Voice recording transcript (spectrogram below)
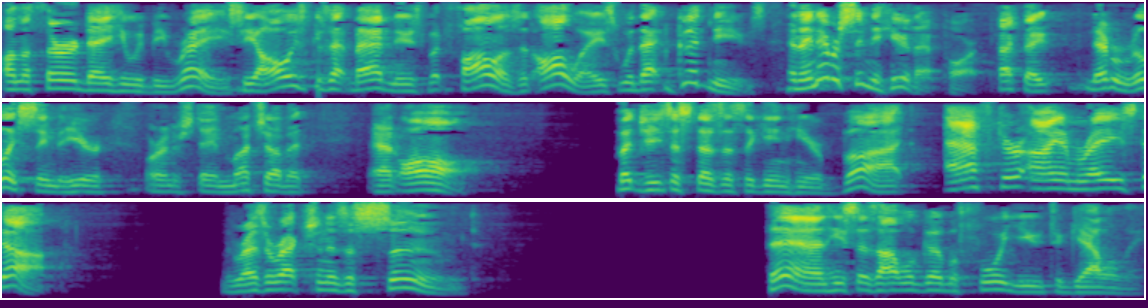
on the third day he would be raised. He always gives that bad news, but follows it always with that good news. And they never seem to hear that part. In fact, they never really seem to hear or understand much of it at all. But Jesus does this again here. But after I am raised up, the resurrection is assumed. Then he says, I will go before you to Galilee.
